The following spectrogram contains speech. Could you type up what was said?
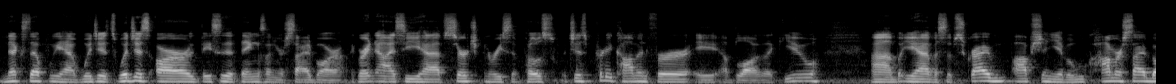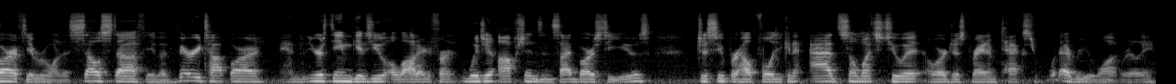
Next up, we have widgets. Widgets are basically the things on your sidebar. Like right now, I see you have search and recent posts, which is pretty common for a, a blog like you. Uh, but you have a subscribe option. You have a WooCommerce sidebar if you ever want to sell stuff. You have a very top bar, and your theme gives you a lot of different widget options and sidebars to use, which is super helpful. You can add so much to it, or just random text, whatever you want, really.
